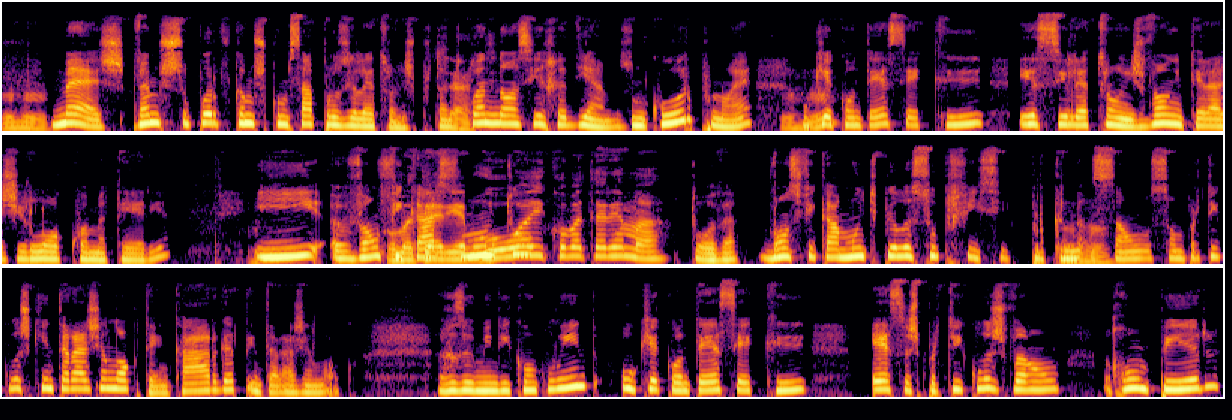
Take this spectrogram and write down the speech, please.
Uhum. Mas vamos supor que vamos começar pelos eletrões. Portanto, certo. quando nós irradiamos um corpo, não é? Uhum. O que uhum. acontece é que esses eletrões vão interagir logo com a matéria e vão com ficar matéria muito boa e com matéria má toda vão se ficar muito pela superfície porque uhum. são são partículas que interagem logo têm carga interagem logo resumindo e concluindo o que acontece é que essas partículas vão romper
